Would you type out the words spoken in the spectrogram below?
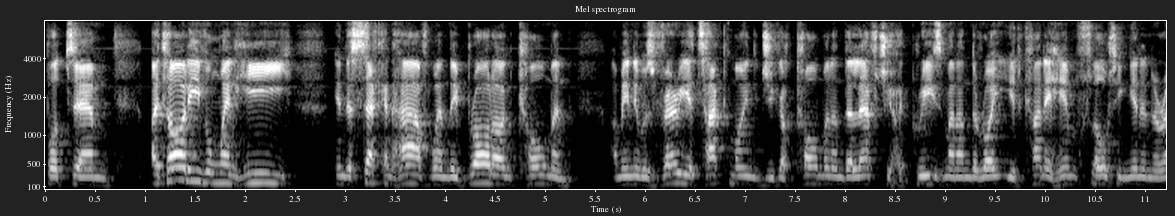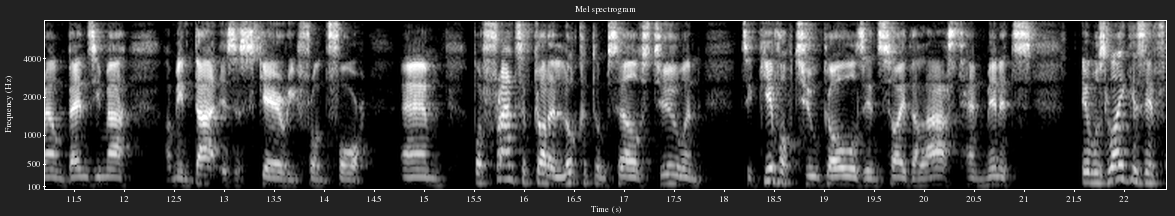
But um, I thought even when he, in the second half, when they brought on Coleman, I mean, it was very attack minded. You got Coleman on the left, you had Griezmann on the right, you'd kind of him floating in and around Benzema. I mean, that is a scary front four. Um, but France have got to look at themselves too, and to give up two goals inside the last 10 minutes, it was like as if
